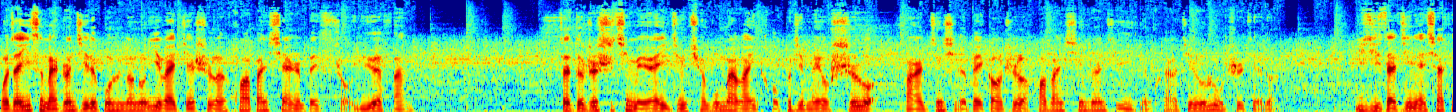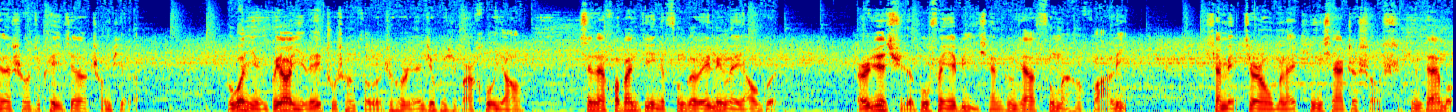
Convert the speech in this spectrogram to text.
我在一次买专辑的过程当中，意外结识了花斑现任贝斯手于越凡。在得知十七美元已经全部卖完以后，不仅没有失落，反而惊喜地被告知了花斑新专辑已经快要进入录制阶段，预计在今年夏天的时候就可以见到成品了。不过你们不要以为主唱走了之后，人家就会去玩后摇。现在花斑定义的风格为另类摇滚。而乐曲的部分也比以前更加的丰满和华丽。下面就让我们来听一下这首试听 demo《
